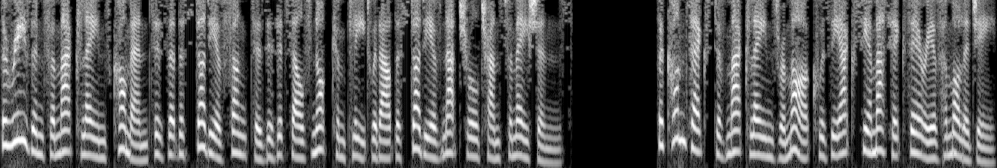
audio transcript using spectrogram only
The reason for Mac Lane's comment is that the study of functors is itself not complete without the study of natural transformations. The context of Mac Lane's remark was the axiomatic theory of homology.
